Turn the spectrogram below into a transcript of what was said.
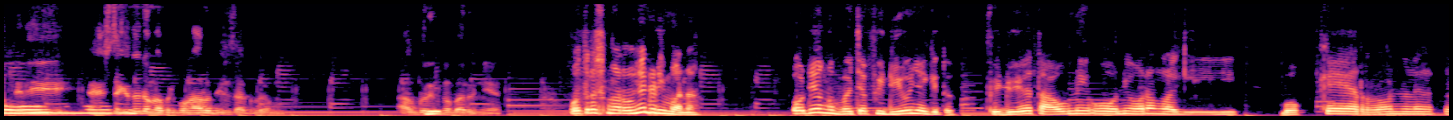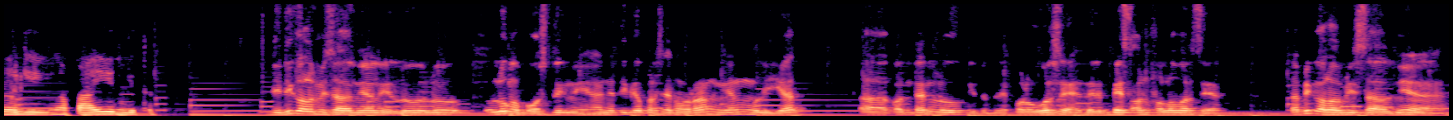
Jadi hashtag itu udah nggak berpengaruh di Instagram. Algoritma barunya. Oh terus ngaruhnya dari mana? Oh dia ngebaca videonya gitu. Videonya tahu nih, oh ini orang lagi boker, oh ini lagi ngapain gitu. Jadi kalau misalnya nih lu lu lu ngeposting nih hanya 3% orang yang ngelihat uh, konten lu gitu dari followers ya, dari based on followers ya. Tapi kalau misalnya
